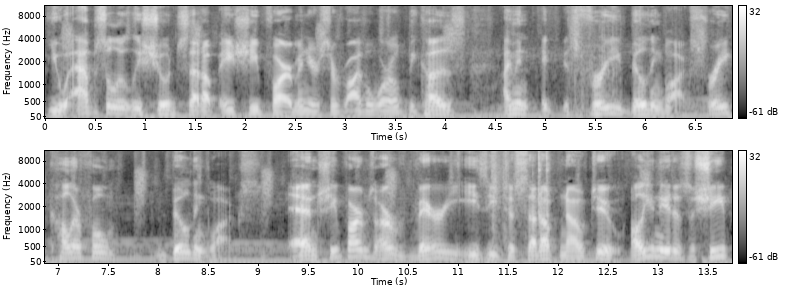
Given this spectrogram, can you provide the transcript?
You absolutely should set up a sheep farm in your survival world because, I mean, it's free building blocks, free colorful building blocks. And sheep farms are very easy to set up now too. All you need is a sheep,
